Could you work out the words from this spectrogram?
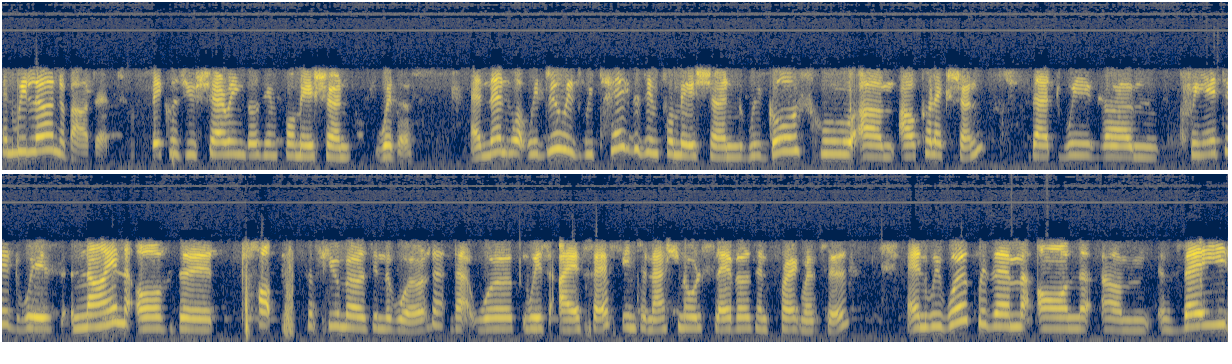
and we learn about it because you're sharing those information with us. And then what we do is we take this information, we go through um, our collection that we've um, created with nine of the top perfumers in the world that work with IFF, International Flavors and Fragrances. And we work with them on um, a very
